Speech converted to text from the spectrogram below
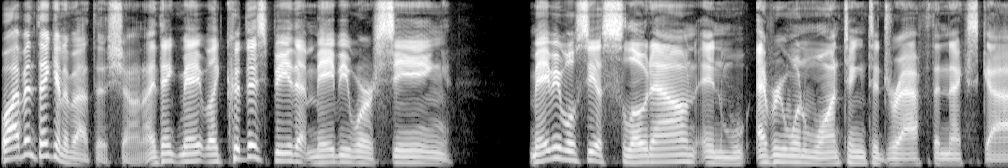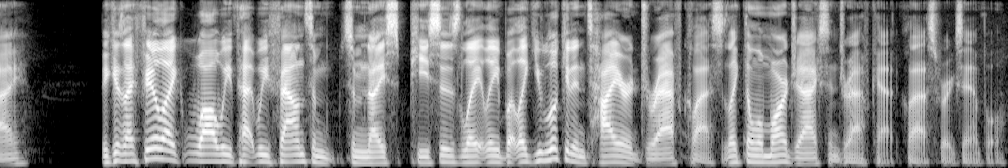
Well, I've been thinking about this, Sean. I think maybe like could this be that maybe we're seeing maybe we'll see a slowdown in everyone wanting to draft the next guy because I feel like while we've had we found some some nice pieces lately, but like you look at entire draft classes, like the Lamar Jackson draft cat class, for example.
